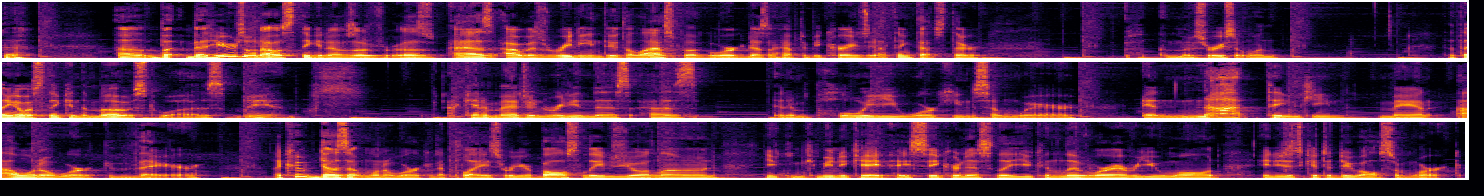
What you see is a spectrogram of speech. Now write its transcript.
uh, but but here's what I was thinking of as, as I was reading through the last book. Work doesn't have to be crazy. I think that's their most recent one. The thing I was thinking the most was, man, I can't imagine reading this as an employee working somewhere and not thinking, man, I want to work there. Like, who doesn't want to work at a place where your boss leaves you alone? You can communicate asynchronously, you can live wherever you want, and you just get to do awesome work.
